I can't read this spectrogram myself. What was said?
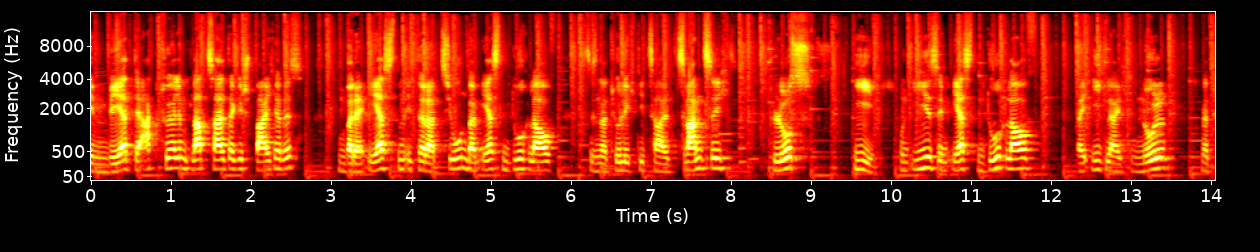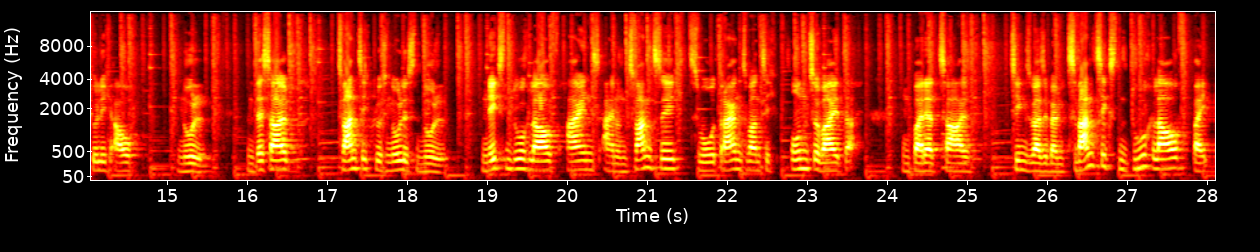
dem Wert, der aktuell im Platzhalter gespeichert ist. Und bei der ersten Iteration, beim ersten Durchlauf, ist es natürlich die Zahl 20 plus i. Und i ist im ersten Durchlauf bei i gleich 0 natürlich auch 0. Und deshalb 20 plus 0 ist 0. Im nächsten Durchlauf 1, 21, 2, 23 und so weiter. Und bei der Zahl bzw. beim 20. Durchlauf bei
